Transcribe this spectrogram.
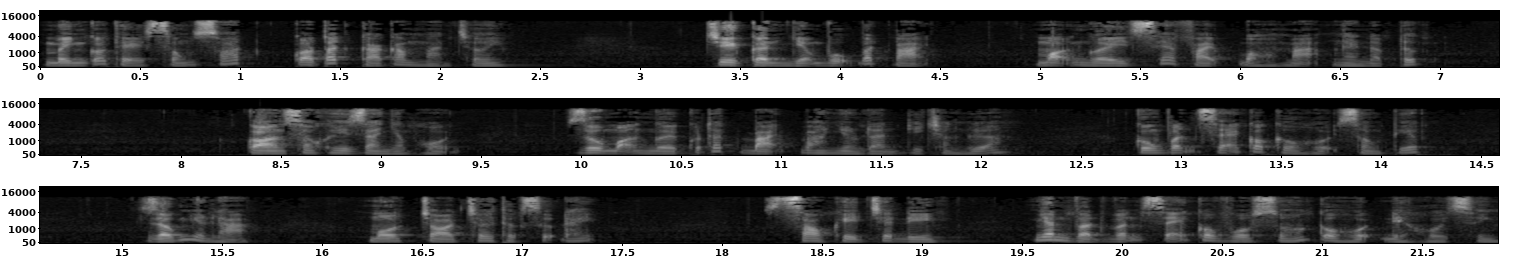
mình có thể sống sót qua tất cả các màn chơi. Chỉ cần nhiệm vụ bất bại, mọi người sẽ phải bỏ mạng ngay lập tức. Còn sau khi gia nhập hội, dù mọi người có thất bại bao nhiêu lần đi chăng nữa, cũng vẫn sẽ có cơ hội sống tiếp. Giống như là một trò chơi thực sự đấy. Sau khi chết đi, nhân vật vẫn sẽ có vô số cơ hội để hồi sinh.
